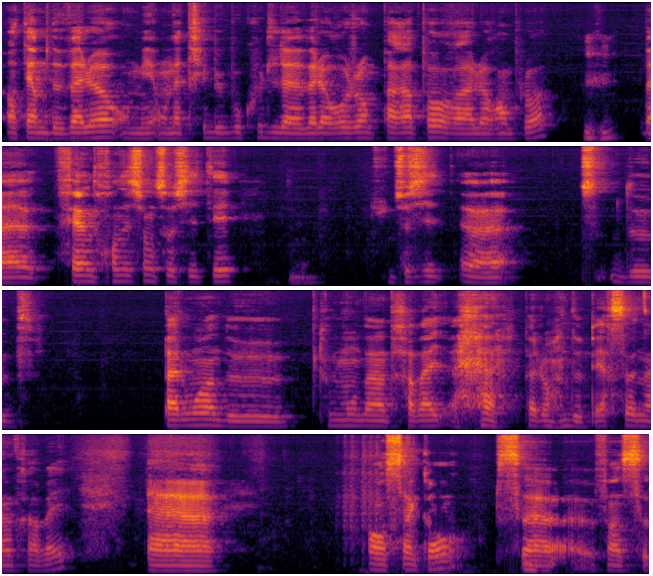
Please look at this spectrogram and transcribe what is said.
en termes de valeur, on, met, on attribue beaucoup de la valeur aux gens par rapport à leur emploi, Mhm. bah, faire une transition de société, euh, de pas loin de tout le monde a un travail, pas loin de personne a un travail, euh, en 5 ans, ça, enfin, ça,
